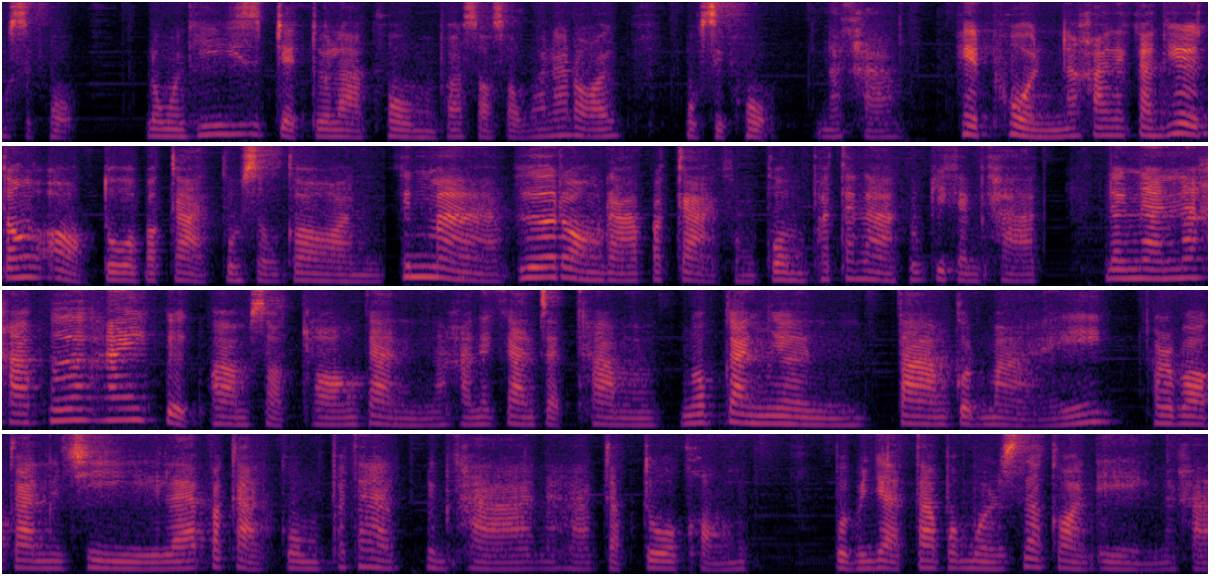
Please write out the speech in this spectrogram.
2566 ลงวันที่ 27 ตุลาคม พศ 2566 นะคะเหตุผลนะคะในการที่เราต้องออกตัวประกาศกรมสรรพากรขึ้นมาเพื่อรองรับประกาศของกรมพัฒนาธุรกิจการค้า ดังนั้นนะคะเพื่อให้เกิดความสอดคล้องกันนะคะในการจัดทำงบการเงินตามกฎหมาย พรบการบัญชี และประกาศกรมพัฒนาการค้านะคะกับตัวของบทบัญญัติตามประมวลรัษฎากรเองนะคะ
